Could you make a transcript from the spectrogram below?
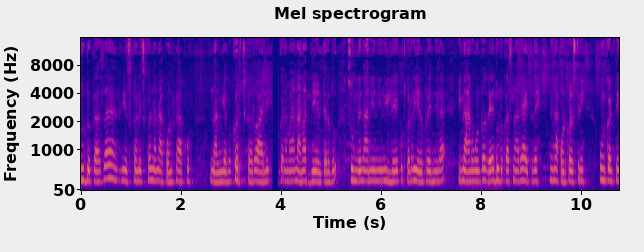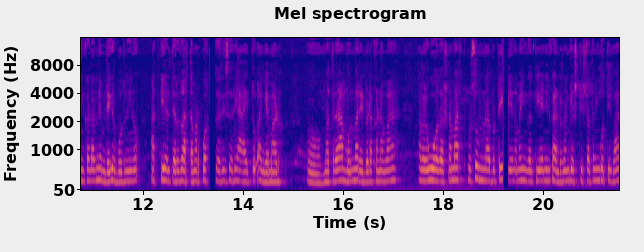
ದುಡ್ಡು ಕಾಸ ಇಸ್ಕೊಂಡು ಇಸ್ಕೊಂಡು ನನ್ನ ಅಕೌಂಟ್ಗೆ ಹಾಕು. ನನಗೆ ಯಾಕೋ ಖರ್ಚುಗಾರು ಆಲಿ ಕಣಮ್ಮ, ನಾನು ಅದನ್ನೇ ಹೇಳ್ತಾ ಇರೋದು. ಸುಮ್ಮನೆ ನಾನು ನೀನು ಇಲ್ಲೇ ಕೂತ್ಕೊಂಡ್ರೆ ಏನು ಪ್ರಯೋಜನ ಇಲ್ಲ. ಈಗ ನಾನು ಹೊಂಟೋದ್ರೆ ದುಡ್ಡು ಕಾಸನಾರೇ ಆಯ್ತದೆ. ನೀನು ಅಕೌಂಟ್ ಕಳಿಸ್ತೀನಿ. ಉಣ್ಕೊಂಡು ತಿನ್ಕೊಂಡ್ರೆ ನಿಮ್ದೇ ಇರ್ಬೋದು ನೀನು. ಅದಕ್ಕೆ ಹೇಳ್ತಾ ಇರೋದು ಅರ್ಥ ಮಾಡ್ಕೊ. ಸರಿ ಸರಿ, ಆಯಿತು. ಹಂಗೆ ಮಾಡು. ಮಾತ್ರ ಅಮ್ಮನ ಮರಿಬೇಡ ಕಣವ ಆಮೇಲೆ ಹೋದಷ್ಟು ಮರ್ತ್ಬಿಟ್ಟು ಸುಮ್ಮನೆ ಬಿಟ್ಟು ಏನಮ್ಮ ಹಿಂಗಂತೀಯ? ನಿನ್ನ ಕಂಡ್ರೆ ನಂಗೆ ಎಷ್ಟು ಇಷ್ಟ ಅಂತ ನಿಂಗೆ ಗೊತ್ತಿಲ್ವಾ?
